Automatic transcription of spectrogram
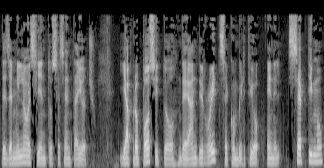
desde 1968. Y a propósito de Andy Reid, se convirtió en el séptimo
